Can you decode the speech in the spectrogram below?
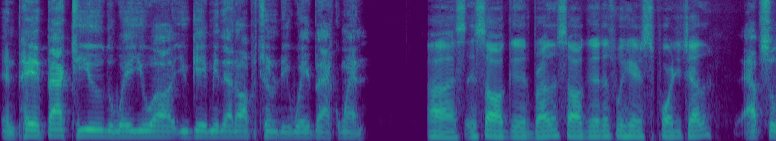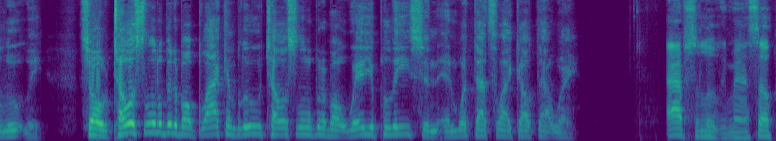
and pay it back to you the way you uh you gave me that opportunity way back when. Uh, it's, it's all good, brother. It's all good. As we're here to support each other. Absolutely. So tell us a little bit about Black and Blue. Tell us a little bit about where you police and and what that's like out that way. Absolutely, man. So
